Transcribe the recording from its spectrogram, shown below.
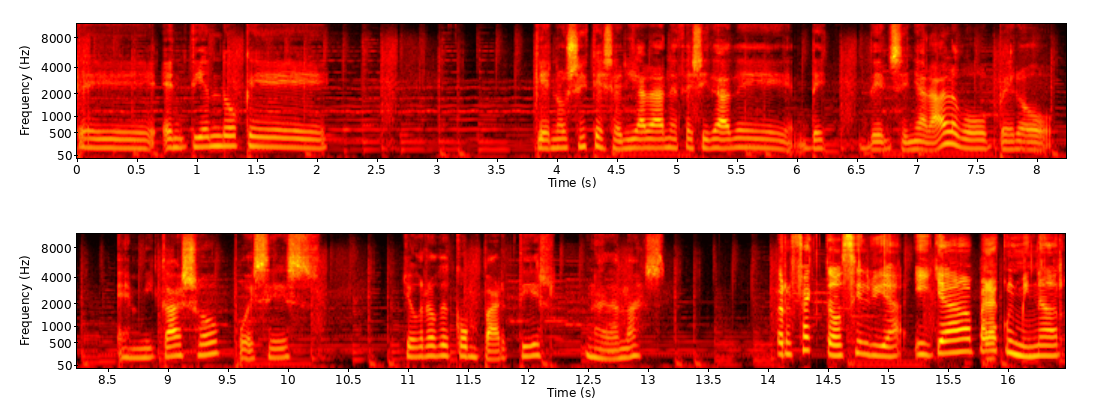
eh, entiendo que, que no sé qué sería la necesidad de, enseñar algo, pero en mi caso, pues es, yo creo que compartir nada más. Perfecto, Silvia. Y ya para culminar,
